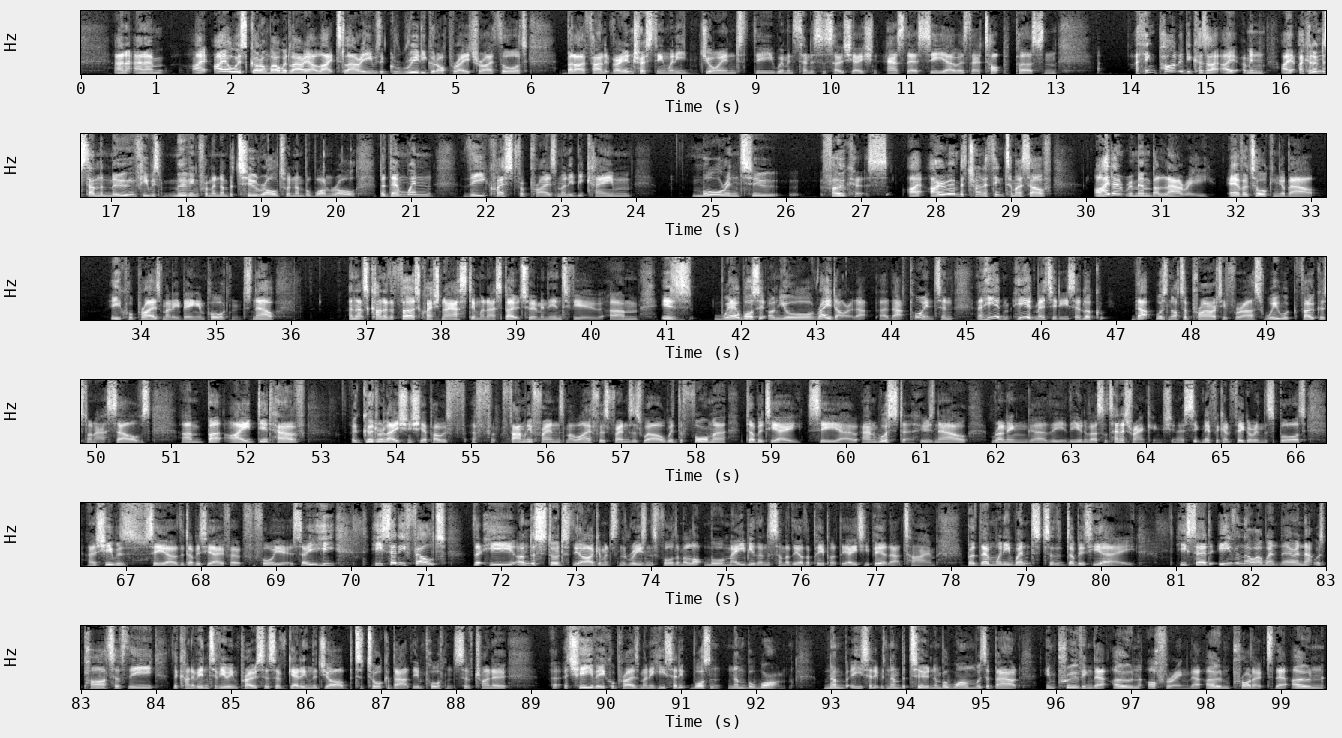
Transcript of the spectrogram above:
And and I'm I, I always got on well with Larry. I liked Larry. He was a really good operator, I thought. But I found it very interesting when he joined the Women's Tennis Association as their CEO, as their top person I think partly because I, I, I mean, I, I could understand the move. He was moving from a number two role to a number one role. But then when the quest for prize money became more into focus, I, I remember trying to think to myself, I don't remember Larry ever talking about equal prize money being important. Now, and that's kind of the first question I asked him when I spoke to him in the interview. Um, is where was it on your radar at that at that point? And and he had, he admitted he said, look, that was not a priority for us. We were focused on ourselves, um, but I did have a good relationship. I was family friends. My wife was friends as well with the former WTA CEO Anne Worcester, who's now running uh, the the Universal Tennis Rankings. You know, significant figure in the sport, and she was CEO of the WTA for, for four years. So he he said he felt that he understood the arguments and the reasons for them a lot more, maybe, than some of the other people at the ATP at that time. But then when he went to the WTA, he said, even though I went there and that was part of the, the kind of interviewing process of getting the job to talk about the importance of trying to uh, achieve equal prize money, he said it wasn't number one. Number, he said it was number two. Number one was about improving their own offering, their own product, their own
